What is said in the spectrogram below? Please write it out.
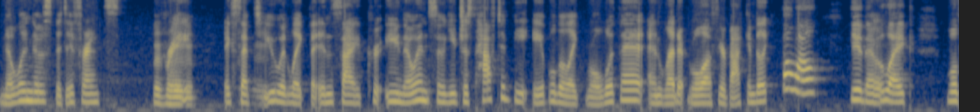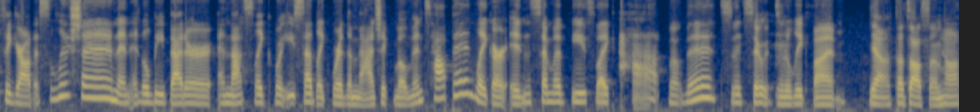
no one knows the difference, mm-hmm. right? Except mm-hmm. you and like the inside crew, you know? And so you just have to be able to like roll with it and let it roll off your back and be like, oh, well, you know, like we'll figure out a solution and it'll be better. And that's like what you said, like where the magic moments happen, like are in some of these like ah moments. And so it's mm-hmm. really fun. Yeah, that's awesome. Yeah.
